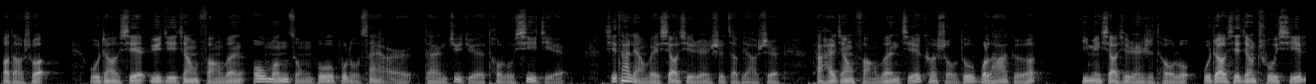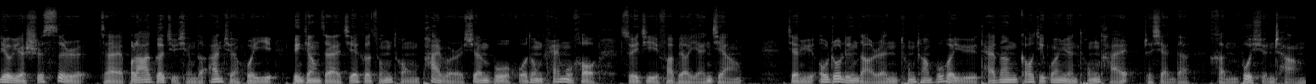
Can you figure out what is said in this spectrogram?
报道说，吴钊燮预计将访问欧盟总部布鲁塞尔，但拒绝透露细节。其他两位消息人士则表示，他还将访问捷克首都布拉格。一名消息人士透露，吴钊燮将出席六月十四日在布拉格举行的安全会议，并将在捷克总统派维尔宣布活动开幕后随即发表演讲。鉴于欧洲领导人通常不会与台湾高级官员同台，这显得很不寻常。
